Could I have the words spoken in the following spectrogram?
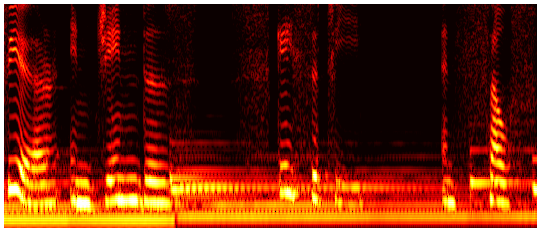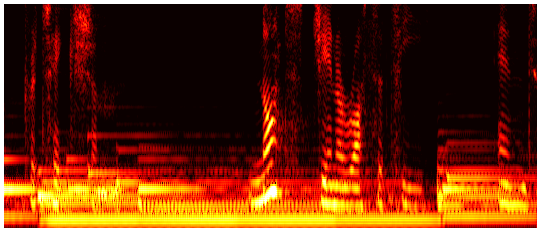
Fear engenders scarcity and self protection, not generosity and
